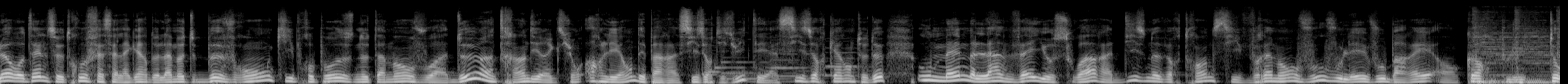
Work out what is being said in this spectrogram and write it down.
Leur hôtel se trouve face à la gare de Lamotte-Beuvron qui propose notamment voie 2, un train direction Orléans, départ à 6h18 et à 6h42, ou même la veille au soir à 19h30 si vraiment vous voulez vous barrer encore plus tôt.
